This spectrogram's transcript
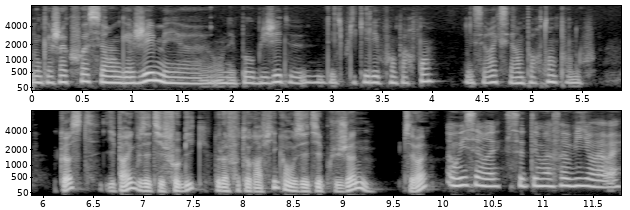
Donc à chaque fois, c'est engagé, mais euh, on n'est pas obligé d'expliquer les points par point. Mais c'est vrai que c'est important pour nous. Coste, il paraît que vous étiez phobique de la photographie quand vous étiez plus jeune. C'est vrai? Oui, c'est vrai. C'était ma phobie, ouais, ouais.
